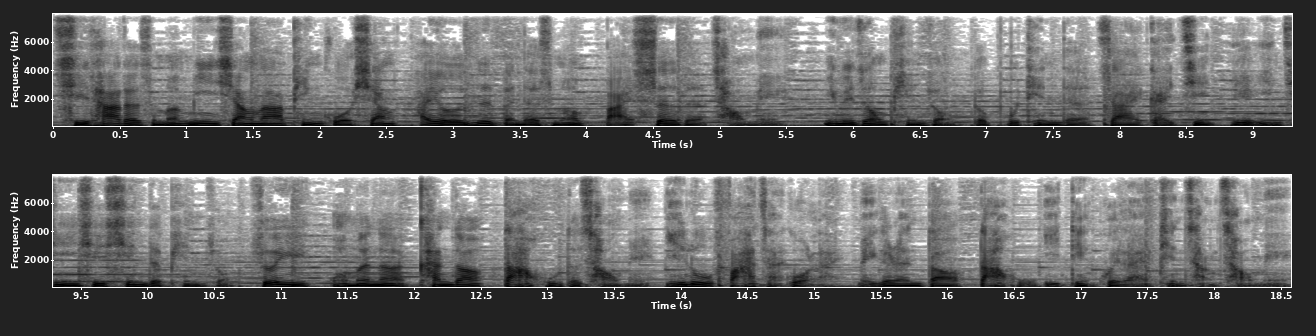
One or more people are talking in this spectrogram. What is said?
其他的什么蜜香啦、苹果香，还有日本的什么白色的草莓。因为这种品种都不停的在改进，也引进一些新的品种，所以我们呢看到大湖的草莓一路发展过来，每个人到大湖一定会来品尝草莓、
